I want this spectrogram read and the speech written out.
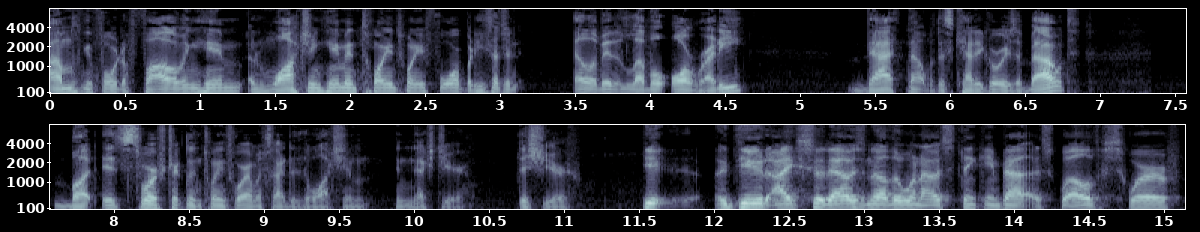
I'm looking forward to following him and watching him in 2024 but he's such an elevated level already that's not what this category is about but it's Swerve Strickland 24 I'm excited to watch him in next year this year Dude, dude, I so that was another one I was thinking about as well, Swerve.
